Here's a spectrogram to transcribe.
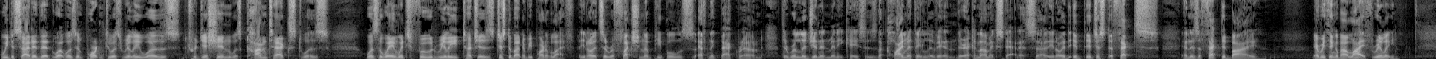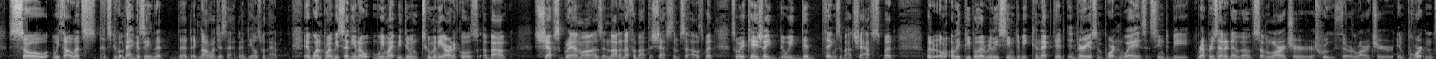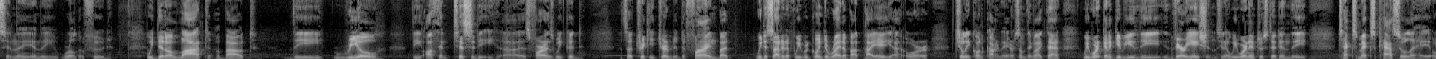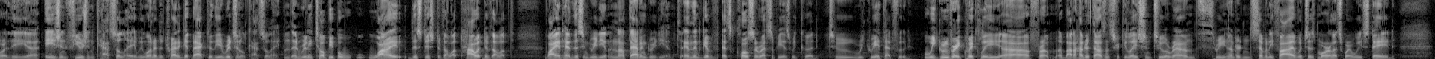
we decided that what was important to us really was tradition, was context, was was the way in which food really touches just about every part of life. You know, it's a reflection of people's ethnic background, their religion in many cases, the climate they live in, their economic status. Uh, you know, it, it, it just affects and is affected by everything about life, really. So we thought, let's let's do a magazine that, that acknowledges that and deals with that. At one point, we said, you know, we might be doing too many articles about chefs' grandmas and not enough about the chefs themselves. But so we occasionally we did things about chefs, but but only people that really seemed to be connected in various important ways. It seemed to be representative of some larger truth or larger importance in the in the world of food. We did a lot about the real, the authenticity, uh, as far as we could. It's a tricky term to define, but we decided if we were going to write about paella or chili con carne or something like that. We weren't going to give you the variations. You know, we weren't interested in the Tex-Mex cassoulet or the uh, Asian fusion cassoulet. We wanted to try to get back to the original cassoulet and really tell people why this dish developed, how it developed, why it had this ingredient and not that ingredient, and then give as close a recipe as we could to recreate that food. We grew very quickly uh, from about 100,000 circulation to around 375, which is more or less where we stayed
